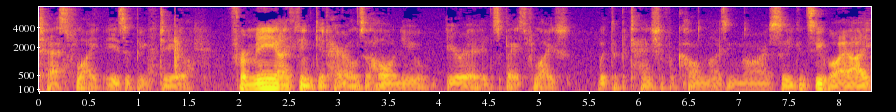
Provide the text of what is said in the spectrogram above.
test flight is a big deal. For me, I think it heralds a whole new era in space flight with the potential for colonizing Mars. So you can see why I,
